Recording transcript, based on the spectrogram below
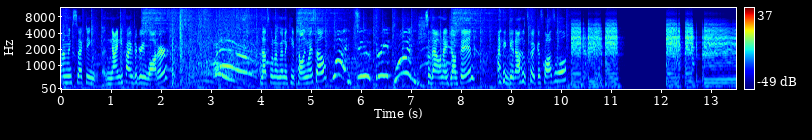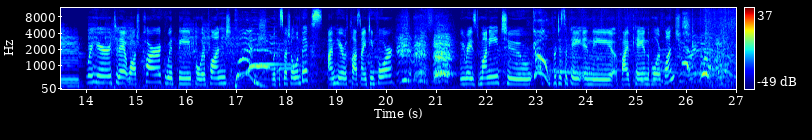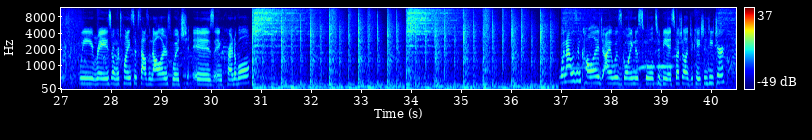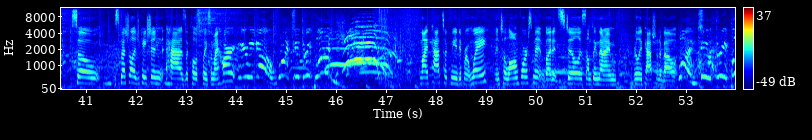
I'm expecting 95 degree water. That's what I'm gonna keep telling myself. One, two, three, plunge! So that when I jump in, I can get out as quick as possible. We're here today at Wash Park with the Polar Plunge. Plunge! With the Special Olympics. I'm here with Class 19-4. We raised money to Go! participate in the 5K and the Polar Plunge. We raised over $26,000, which is incredible. When I was in college, I was going to school to be a special education teacher. So special education has a close place in my heart. Here we go! One, two, three, plunge! My path took me a different way into law enforcement, but it still is something that I'm really passionate about. One, two, three, plunge!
